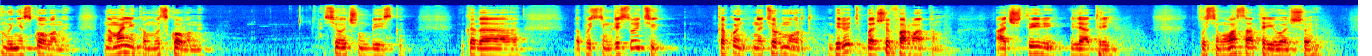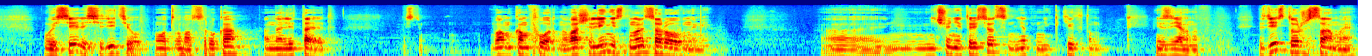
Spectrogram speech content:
Вы не скованы. На маленьком вы скованы. Все очень близко. Когда, допустим, рисуете какой-нибудь натюрморт, берете большой формат, там, А4 или А3. Допустим, у вас А3 большой. Вы сели, сидите, вот у вас рука, она летает. Допустим, вам комфортно, ваши линии становятся ровными. А, ничего не трясется, нет никаких там изъянов. Здесь то же самое.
